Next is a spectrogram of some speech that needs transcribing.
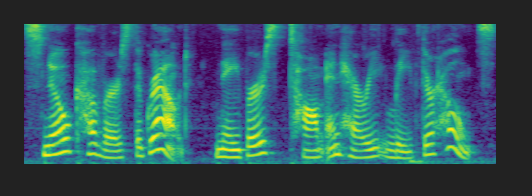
Snow covers the ground. Neighbors Tom and Harry leave their homes.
